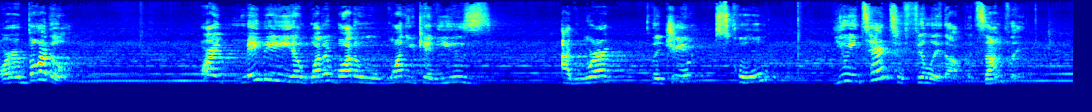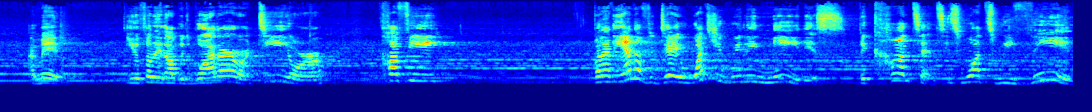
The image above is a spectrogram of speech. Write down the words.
or a bottle or maybe a water bottle, one you can use at work, the gym, school. You intend to fill it up with something. I mean, you fill it up with water or tea or coffee. But at the end of the day, what you really need is the contents. It's what's within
